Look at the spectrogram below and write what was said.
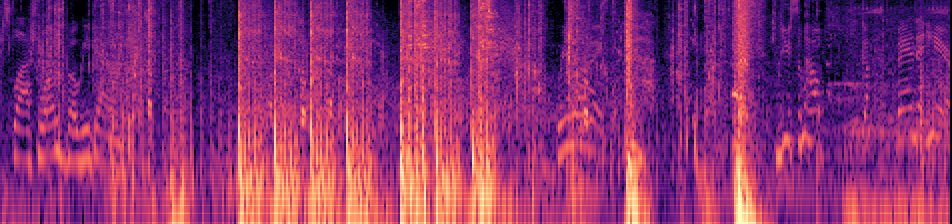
Splash one, bogey down. Reloading. Could use some help. Got bandit here.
